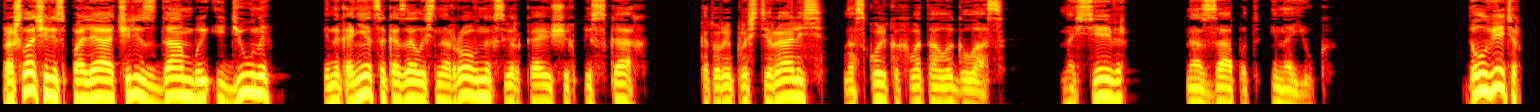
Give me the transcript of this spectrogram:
прошла через поля, через дамбы и дюны и, наконец, оказалась на ровных сверкающих песках, которые простирались, насколько хватало глаз, на север, на запад и на юг. Дул ветер,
